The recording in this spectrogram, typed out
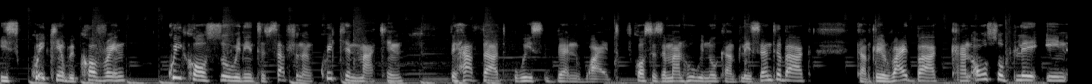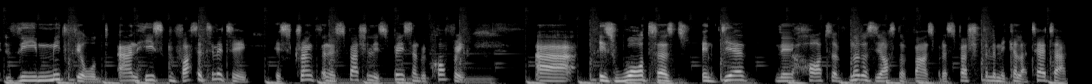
is quick in recovering, quick also with interception and quick in marking. They have that with Ben White. Of course, he's a man who we know can play centre back, can play right back, can also play in the midfield, and his versatility, his strength, and especially space and recovery uh, is what has endeared the heart of not just the Arsenal fans, but especially Mikel Arteta,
